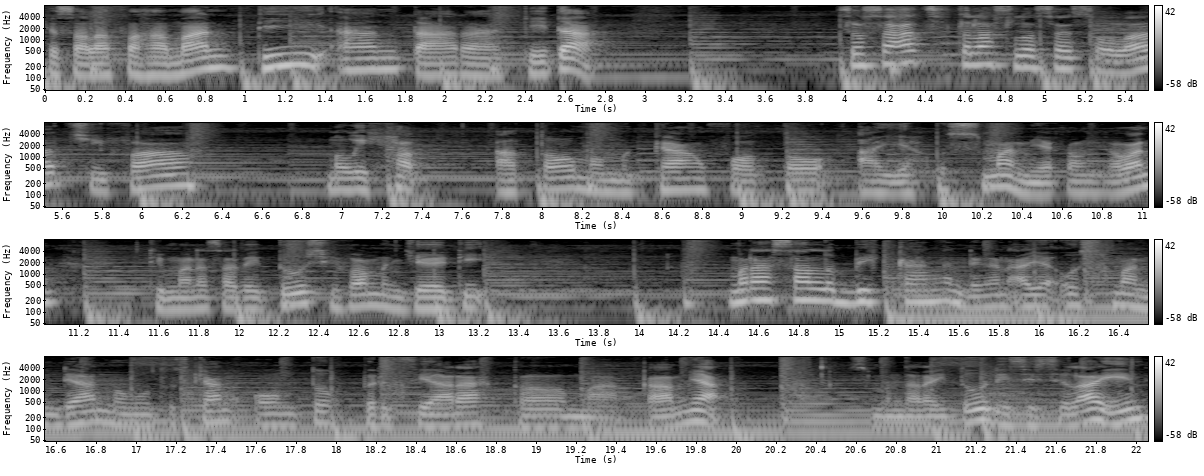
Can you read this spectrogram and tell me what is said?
kesalahpahaman di antara kita. Sesaat setelah selesai sholat, Shiva melihat atau memegang foto ayah Usman ya kawan-kawan. Di mana saat itu Shiva menjadi merasa lebih kangen dengan ayah Usman dan memutuskan untuk berziarah ke makamnya. Sementara itu di sisi lain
